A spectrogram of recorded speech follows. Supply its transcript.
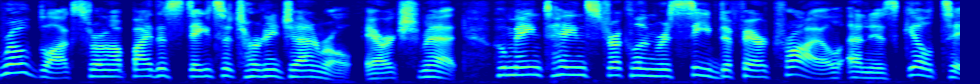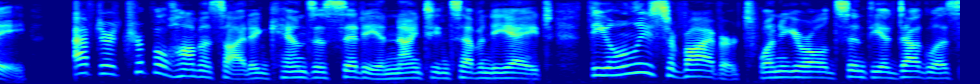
roadblocks thrown up by the state's attorney general, Eric Schmitt, who maintains Strickland received a fair trial and is guilty. After a triple homicide in Kansas City in 1978, the only survivor, 20 year old Cynthia Douglas,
